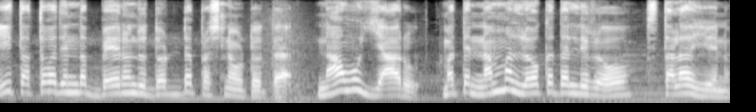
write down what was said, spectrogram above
ಈ ತತ್ವದಿಂದ ಬೇರೊಂದು ದೊಡ್ಡ ಪ್ರಶ್ನೆ ಹುಟ್ಟುತ್ತೆ. ನಾವು ಯಾರು, ಮತ್ತೆ ನಮ್ಮ ಲೋಕದಲ್ಲಿರೋ ಸ್ಥಳ ಏನು?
